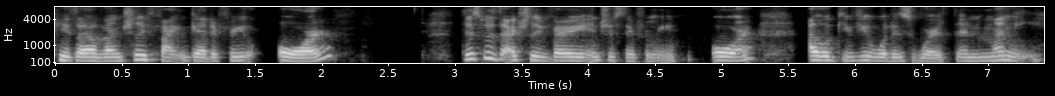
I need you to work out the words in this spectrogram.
Because I'll eventually find get it for you. Or this was actually very interesting for me. Or I will give you what is worth in money.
